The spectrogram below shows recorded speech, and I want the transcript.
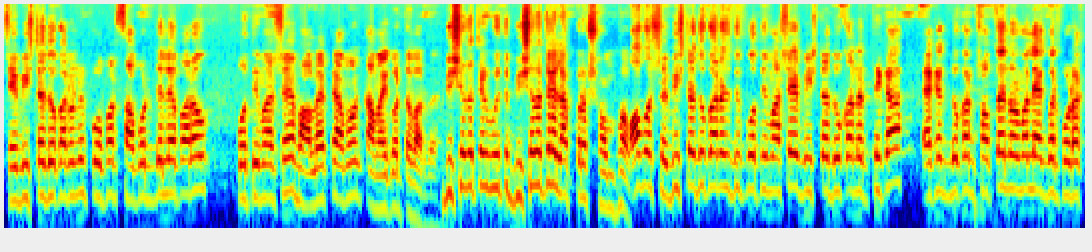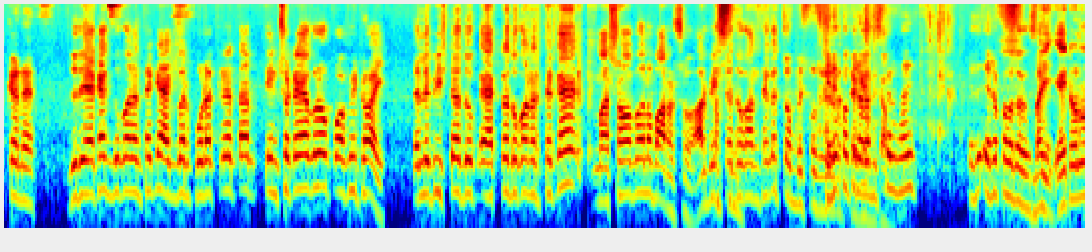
সেই বিশটা দোকান উনি প্রপার সাপোর্ট দিলে পারেও প্রতি মাসে ভালো একটা অ্যামাউন্ট কামাই করতে পারবে। বিশ হাজার টাকা বইতে বিশ হাজার টাকা লাভ করা সম্ভব? অবশ্যই বিশটা দোকানে যদি প্রতি মাসে বিশটা দোকানের থেকে এক এক দোকান সপ্তাহে নর্মালি একবার প্রোডাক্ট কেনে। যদি এক এক দোকানের থেকে একবার প্রোডাক্ট কিনে তার তিনশো টাকা করেও প্রফিট হয়। তাহলে বিশটা একটা দোকানের থেকে মাসে হবে হলো বারোশো আর বিশটা দোকান থেকে চব্বিশ ভাই? ভাই এটা হলো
